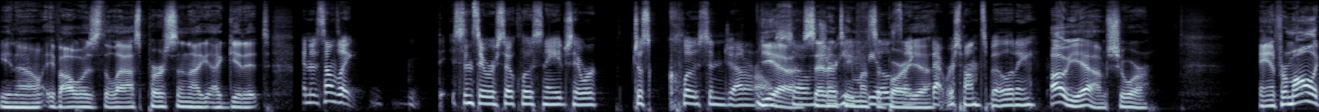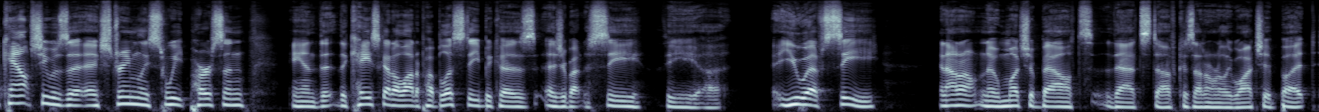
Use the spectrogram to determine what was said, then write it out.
You know, if I was the last person, I, I get it. And it sounds like since they were so close in age, they were just close in general. Yeah, so I'm 17 sure months feels apart, like yeah. that responsibility. Oh yeah, I'm sure. And from all accounts, she was an extremely sweet person, and the the case got a lot of publicity because, as you're about to see, the uh, UFC, and I don't know much about that stuff because I don't really watch it, but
